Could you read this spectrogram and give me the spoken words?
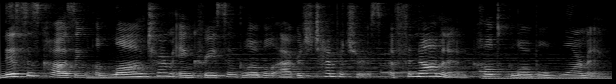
This is causing a long-term increase in global average temperatures, a phenomenon called global warming.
